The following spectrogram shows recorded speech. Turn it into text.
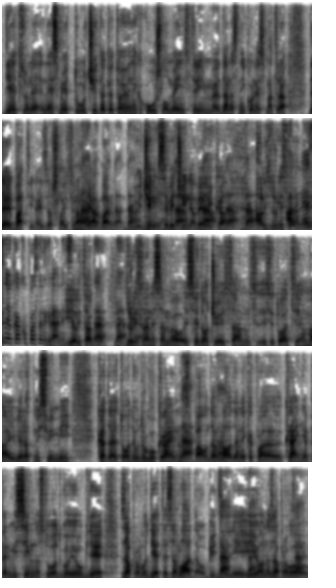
djecu ne, smije tući, dakle to je nekako ušlo u mainstream. Danas niko ne smatra da je batina izašla iz raja, bar čini mi se većina velika, ali s druge strane... Ali ne znaju kako postaviti granice. Je li tako? s druge strane sam svjedočio i sam situacijama i vjerojatno i svi mi, kada je to ode u drugu krajnost, pa onda vlada nekakva krajnja permisivnost u odgoju gdje zapravo dijete zavlada obitelji i ono zapravo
